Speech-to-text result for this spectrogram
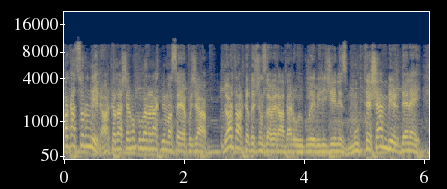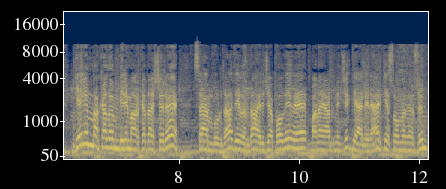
Fakat sorun değil. Arkadaşlarımı kullanarak bir masa yapacağım. Dört arkadaşınızla beraber uygulayabileceğiniz muhteşem bir deney. Gelin bakalım bilim arkadaşları. Sen burada, Dylan da ayrıca Polly ve bana yardım edecek diğerleri. Herkes soluna dönsün.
